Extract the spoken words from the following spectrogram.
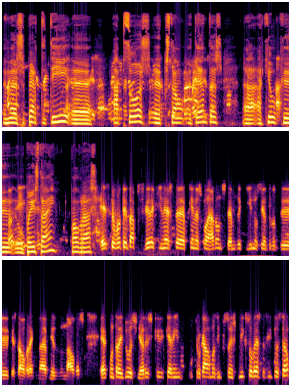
Mas perto de ti uh, há pessoas uh, que estão atentas àquilo que o país tem Paulo Brás. É isso que eu vou tentar perceber aqui nesta pequena esplanada onde estamos aqui no centro de Castelo Branco, na Avenida de Nalvas. É, encontrei duas senhoras que querem trocar algumas impressões comigo sobre esta situação.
